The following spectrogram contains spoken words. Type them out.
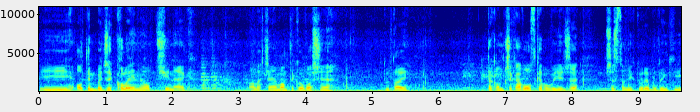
I o tym będzie kolejny odcinek, ale chciałem Wam tylko właśnie tutaj taką ciekawostkę powiedzieć, że przez to niektóre budynki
